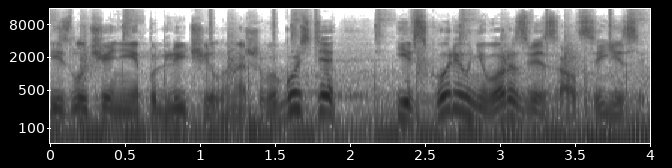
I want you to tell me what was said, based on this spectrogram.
Излучение подлечило нашего гостя, и вскоре у него развязался язык.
